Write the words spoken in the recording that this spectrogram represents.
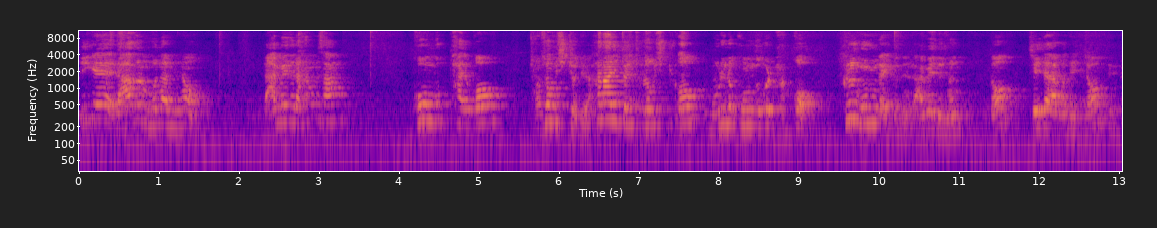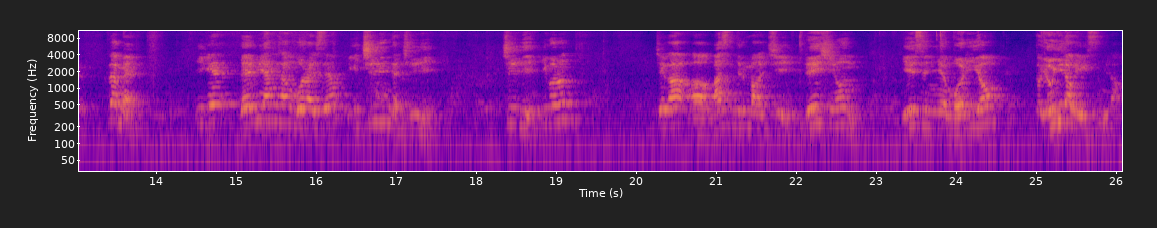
이게 락은 뭐냐면요. 남에들은 항상 공급하고 조성시켜줘요. 하나님 쪽에 조성시키고 우리는 공급을 받고 그런 의미가 있거든요. 남에들은 또 제자라고 됐죠. 그 다음에 이게 맵이 항상 뭐라 했어요? 이게 진리입니다. 진리. 진리. 이거는 제가 어, 말씀드린 바와 같이 레시는 예수님의 머리요 또 영이라고 얘기했습니다.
